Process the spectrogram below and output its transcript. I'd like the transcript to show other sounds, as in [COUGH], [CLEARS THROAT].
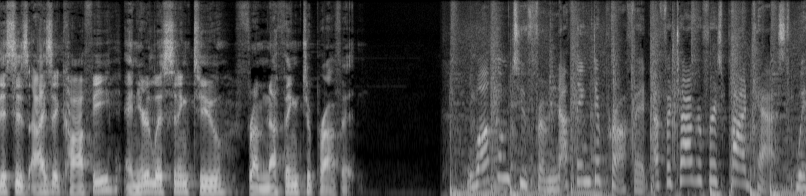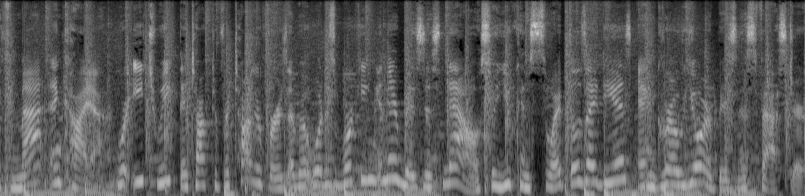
This is Isaac Coffee, and you're listening to From Nothing to Profit. Welcome to From Nothing to Profit, a photographer's podcast with Matt and Kaya, where each week they talk to photographers about what is working in their business now so you can swipe those ideas and grow your business faster.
